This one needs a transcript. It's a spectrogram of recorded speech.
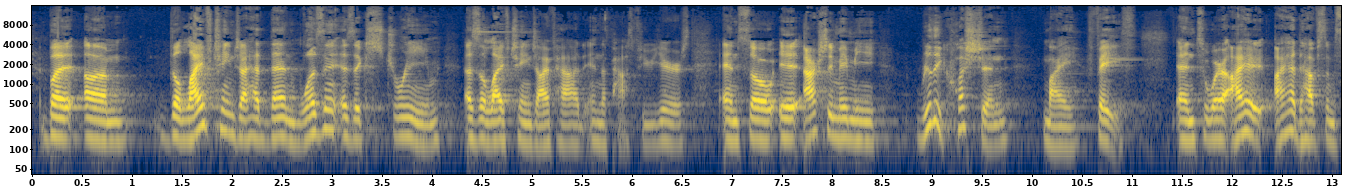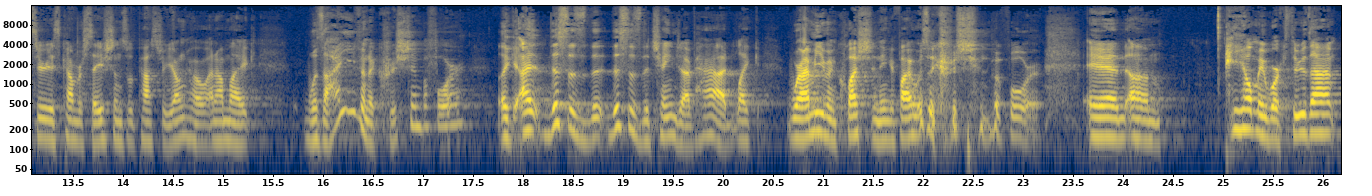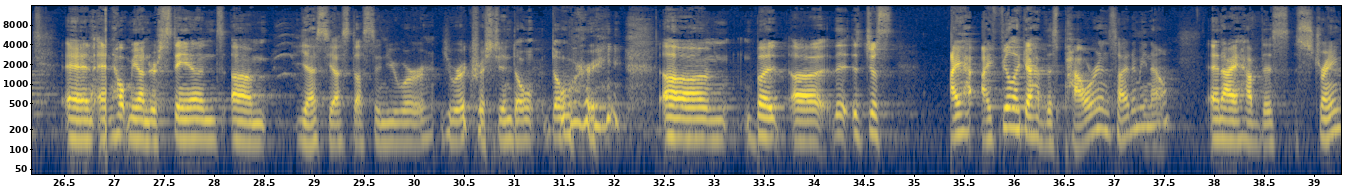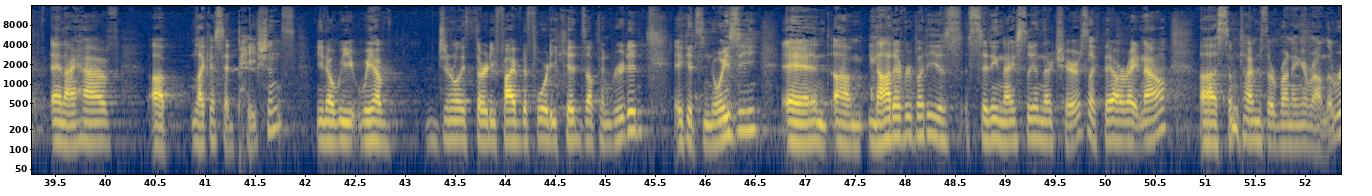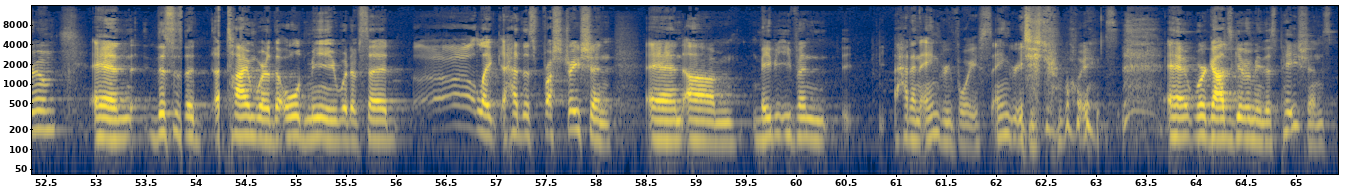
But um, the life change I had then wasn't as extreme as the life change I've had in the past few years. And so it actually made me really question my faith. And to where I, I had to have some serious conversations with Pastor Youngho, and I'm like, was I even a Christian before? Like, I, this, is the, this is the change I've had, like, where I'm even questioning if I was a Christian before. And um, he helped me work through that and, and help me understand um, yes, yes, Dustin, you were you were a Christian. Don't don't worry. Um, but uh, it's just I I feel like I have this power inside of me now, and I have this strength, and I have uh, like I said, patience. You know, we we have generally 35 to 40 kids up and rooted. It gets noisy, and um, not everybody is sitting nicely in their chairs like they are right now. Uh, sometimes they're running around the room, and this is a, a time where the old me would have said, like, had this frustration and um, maybe even had an angry voice, angry teacher voice, and where God's given me this patience.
